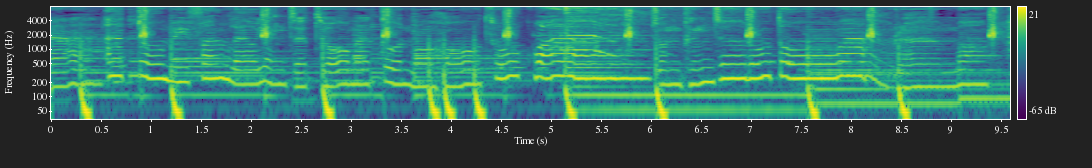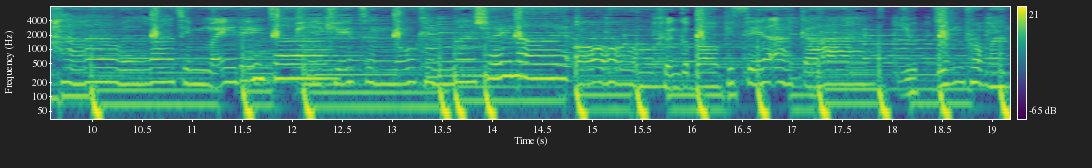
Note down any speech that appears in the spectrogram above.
นั้นอาจดูไม่ฟังแล้วยังจะโทรมากวนโมโหทุกวัน จนเพิ่งจะรู้ตัวว่าเริ่มมองหาเวลาที่ไม่ได้เจอ เพื่อนก็บอกพี่เสียอาการ หยุดยิ้มเพราะมัน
